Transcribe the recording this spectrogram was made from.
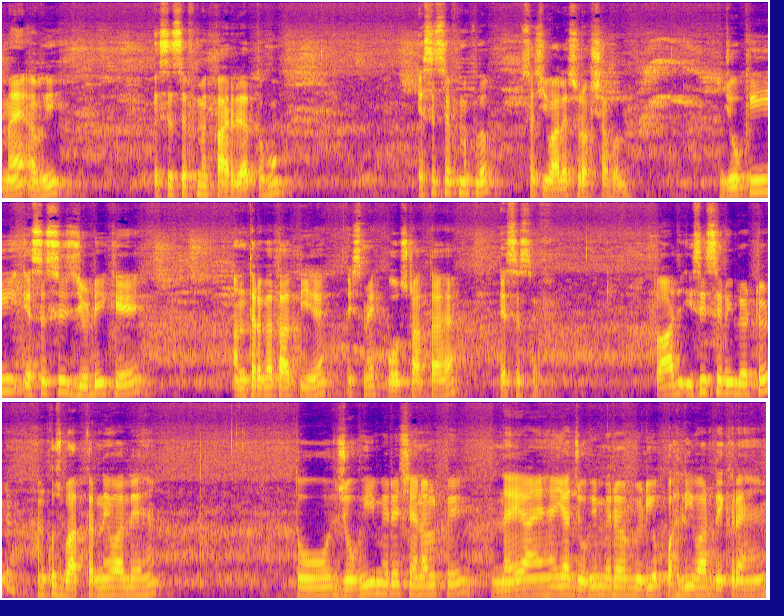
मैं अभी एसएसएफ में कार्यरत हूँ। एसएसएफ मतलब सचिवालय सुरक्षा बल, जो कि एसएससी के अंतर्गत आती है। इसमें एक पोस्ट आता है एसएसएफ तो आज इसी से रिलेटेड हम कुछ बात करने वाले हैं। तो जो भी मेरे चैनल पे नए आए हैं या जो भी मेरा वीडियो पहली बार देख रहे हैं,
